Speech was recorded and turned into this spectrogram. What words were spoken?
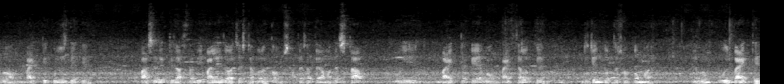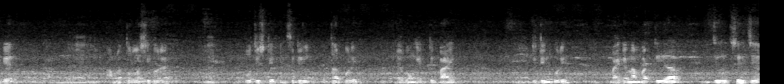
এবং বাইকটি পুলিশ দেখে পাশের একটি রাস্তা দিয়ে পালিয়ে যাওয়ার চেষ্টা করে। তখন সাথে সাথে আমাদের স্টাফ ওই বাইকটাকে এবং বাইক চালককে ডিটেন করতে সক্ষম হয় এবং ওই বাইক থেকে আমরা তল্লাশি করে পঁচিশটি পেন্সিডিল উদ্ধার করি এবং একটি বাইক ডিটেন করি। বাইকের number TR zero three J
